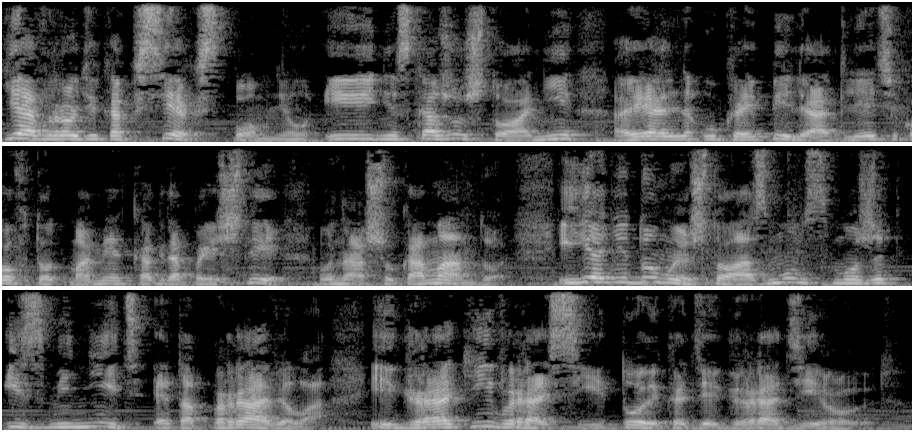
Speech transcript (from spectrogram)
я вроде как всех вспомнил. И не скажу, что они реально укрепили Атлетику в тот момент, когда пришли в нашу команду. И я не думаю, что Азмун сможет изменить это правило. Игроки в России только деградируют.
